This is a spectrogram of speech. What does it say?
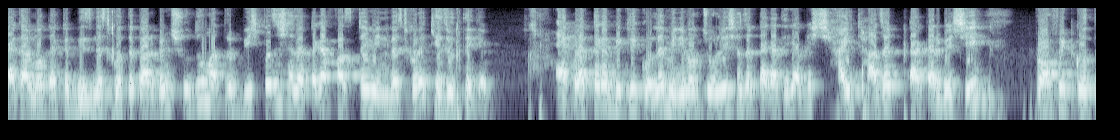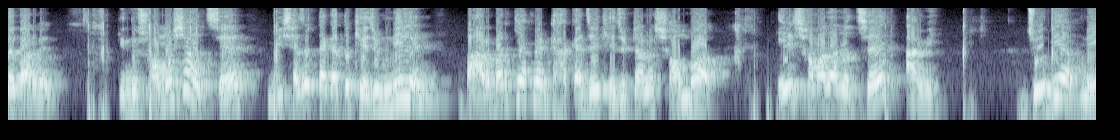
টাকার মতো একটা বিজনেস করতে পারবেন, শুধুমাত্র বিশ পঁচিশ হাজার টাকা ফার্স্ট টাইম ইনভেস্ট করে খেজুর থেকে। এক লাখ টাকা বিক্রি করলে মিনিমাম চল্লিশ হাজার টাকা থেকে আপনি ষাট হাজার টাকার বেশি প্রফিট করতে পারবেন। কিন্তু সমস্যা হচ্ছে, বিশ হাজার টাকা তো খেজুর নিলেন, বারবার কি আপনার ঢাকা যেয়ে খেজুরটা আনা সম্ভব? এর সমাধান হচ্ছে আমি। যদি আপনি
